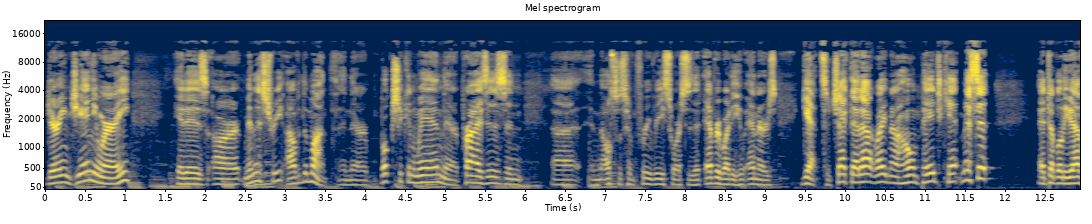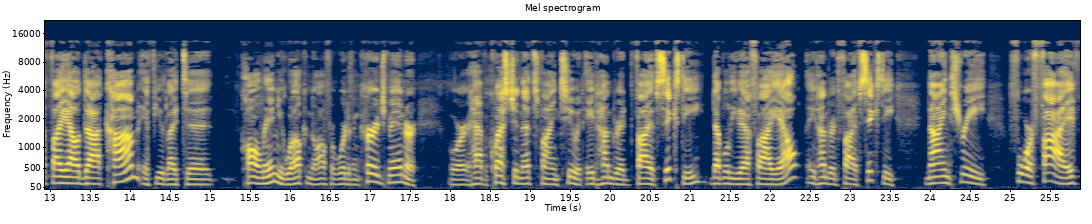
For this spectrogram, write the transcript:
during January, it is our ministry of the month, and there are books you can win, there are prizes, and uh, and also some free resources that everybody who enters gets. So check that out right on our homepage. Can't miss it at WFIL.com. If you'd like to call in, you're welcome to offer a word of encouragement or or have a question, that's fine too at 800 560 WFIL, 800 560 9345.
